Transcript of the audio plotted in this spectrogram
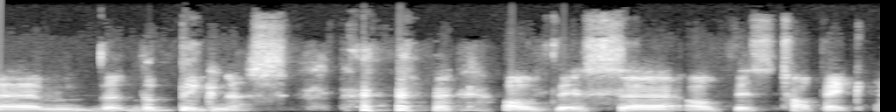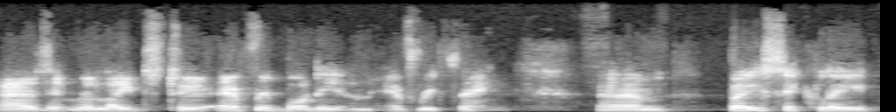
um, the, the bigness of this uh, of this topic as it relates to everybody and everything. Um, basically,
